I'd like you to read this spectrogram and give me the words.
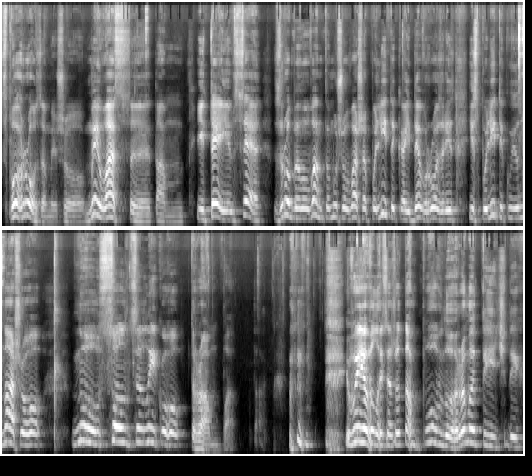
з погрозами, що ми вас е, там і те, і все зробимо вам, тому що ваша політика йде в розріз із політикою нашого, ну, сонцеликого Трампа. Так. Виявилося, що там повно граматичних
